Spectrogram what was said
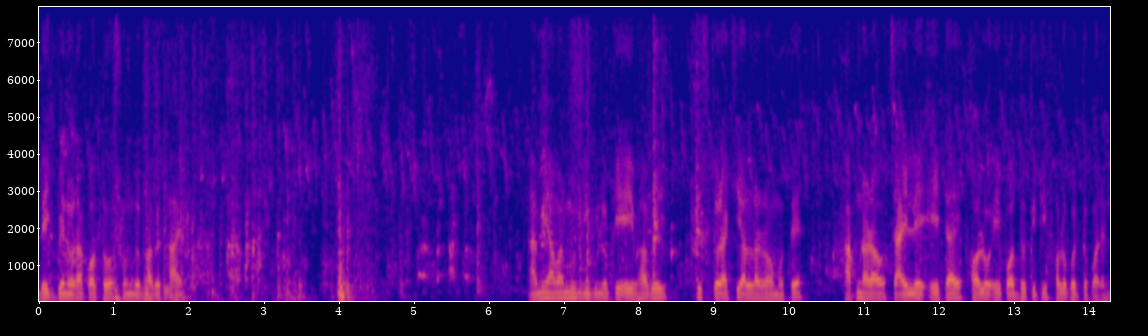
দেখবেন ওরা কত সুন্দরভাবে খায়। আমি আমার মুরগিগুলোকে এইভাবেই সুস্থ রাখি আল্লাহর রহমতে। আপনারাও চাইলে এটাই ফলো, এই পদ্ধতিটি ফলো করতে পারেন।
